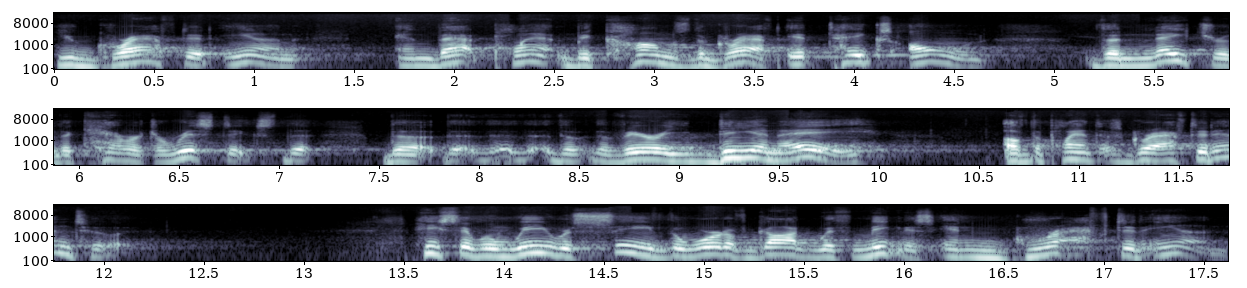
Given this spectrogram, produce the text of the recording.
you graft it in, and that plant becomes the graft. It takes on the nature, the characteristics, the, the, the, the, the very DNA of the plant that's grafted into it. He said, when we receive the Word of God with meekness, engrafted in,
